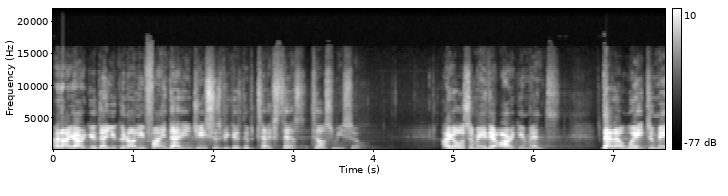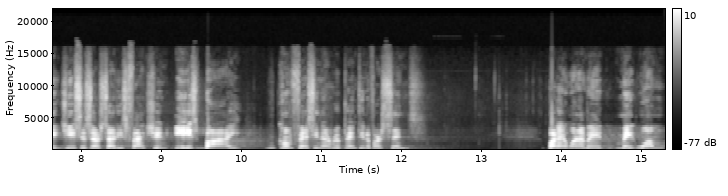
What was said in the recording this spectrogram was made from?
And I argue that you can only find that in Jesus because the text tells me so. I also made the argument that a way to make Jesus our satisfaction is by confessing and repenting of our sins. But I want to make, make one,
